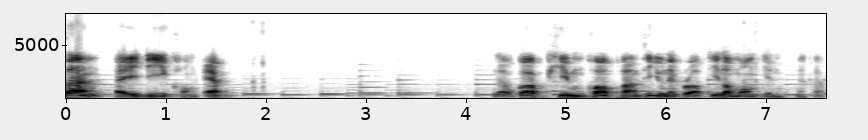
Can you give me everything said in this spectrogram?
สร้าง ID ของแอป แล้วก็พิมพ์ข้อความที่อยู่ในกรอบที่เรามองเห็นนะครับ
